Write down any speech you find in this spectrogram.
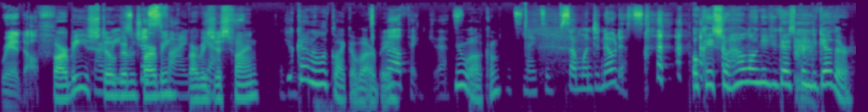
Randolph. Barbie, you still Barbie's good with just Barbie? fine, Barbie's just fine. You kind of look like a Barbie. well, thank you. That's You're welcome. that's nice of someone to notice. Okay, so how long have you guys been together?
